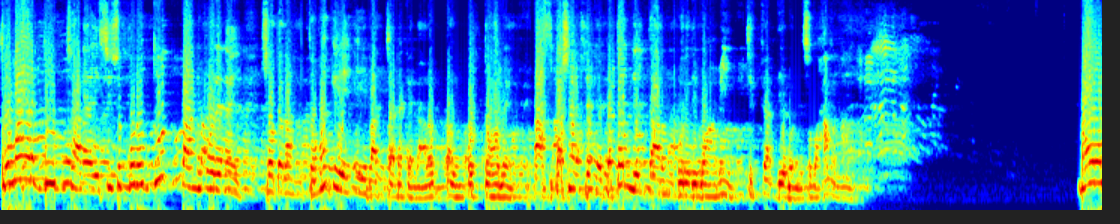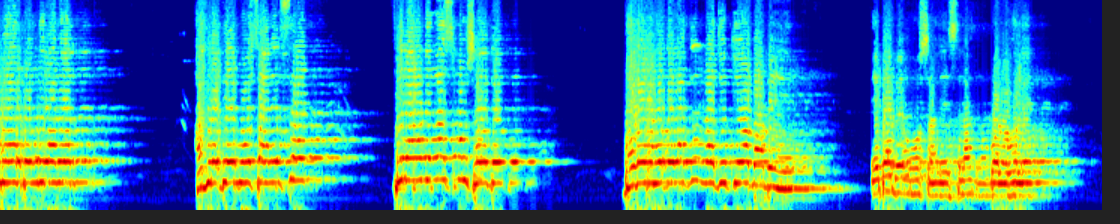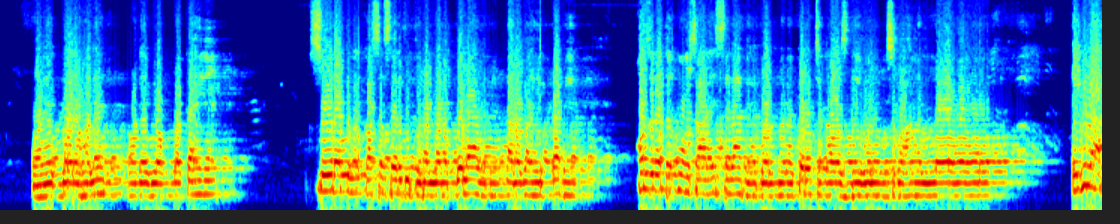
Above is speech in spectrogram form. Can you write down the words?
তোমার দুধ ছাড়া এই শিশু কোনো দুধ পান করে নাই, সুতরাং তোমাকে এই বাচ্চাটাকে লালন পালন করতে হবে। আশপাশার থেকে বেতন নির্ধারণ করে দিব আমি। চিৎকার দিয়ে বলব সুবহানাল্লাহ। ভাই বড় রাজকীয় ভাবে এভাবে মুসা আলাইহিস সালাম বড় হলেন। অনেক বড় হলেন, অনেক লম্বা কাহিনী। এগুলা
